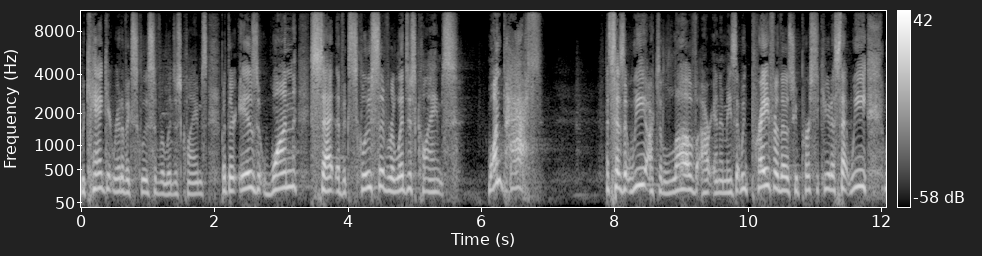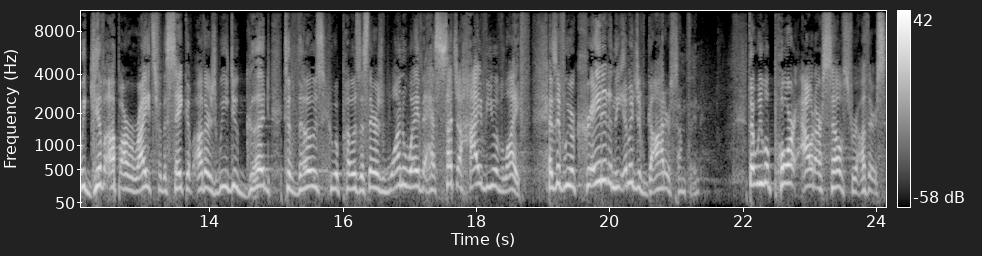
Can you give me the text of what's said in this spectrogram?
We can't get rid of exclusive religious claims, but there is one set of exclusive religious claims, one path that says that we are to love our enemies, that we pray for those who persecute us, that we, we give up our rights for the sake of others, we do good to those who oppose us. There is one way that has such a high view of life, as if we were created in the image of God or something. That we will pour out ourselves for others,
